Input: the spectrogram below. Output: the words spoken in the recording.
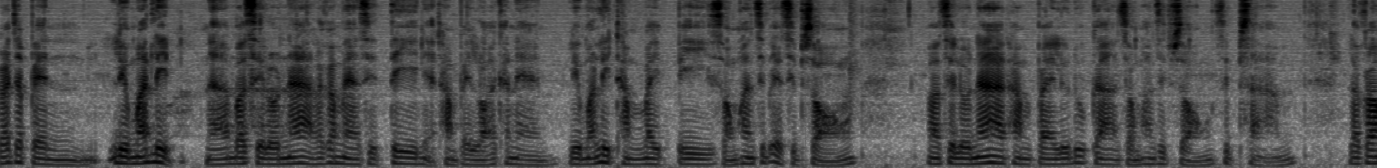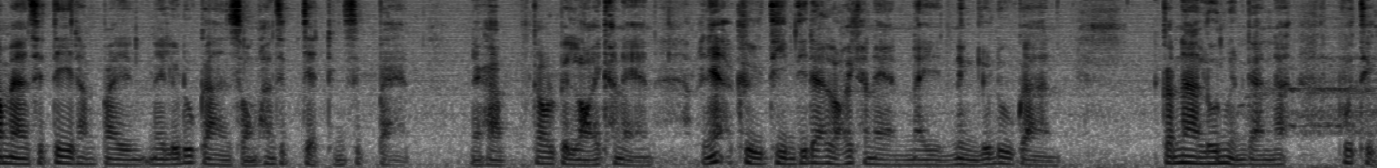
ก็จะเป็นเรอัลมาดริดนะบาร์เซโลนาแล้วก็แมนซิตี้เนี่ยทำไป 100 คะแนนเรอัลมาดริดทำไปปี 2011-12 บาร์เซโลนาทำไปฤดูกาล 2012-13 แล้วก็แมนซิตี้ทำไปในฤดูกาล 2017-18 นะครับ ก็เป็น100คะแนน อันนี้คือทีมที่ได้100คะแนนใน 1 ฤดูกาล ก็น่าลุ้นเหมือนกันนะ พูดถึง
